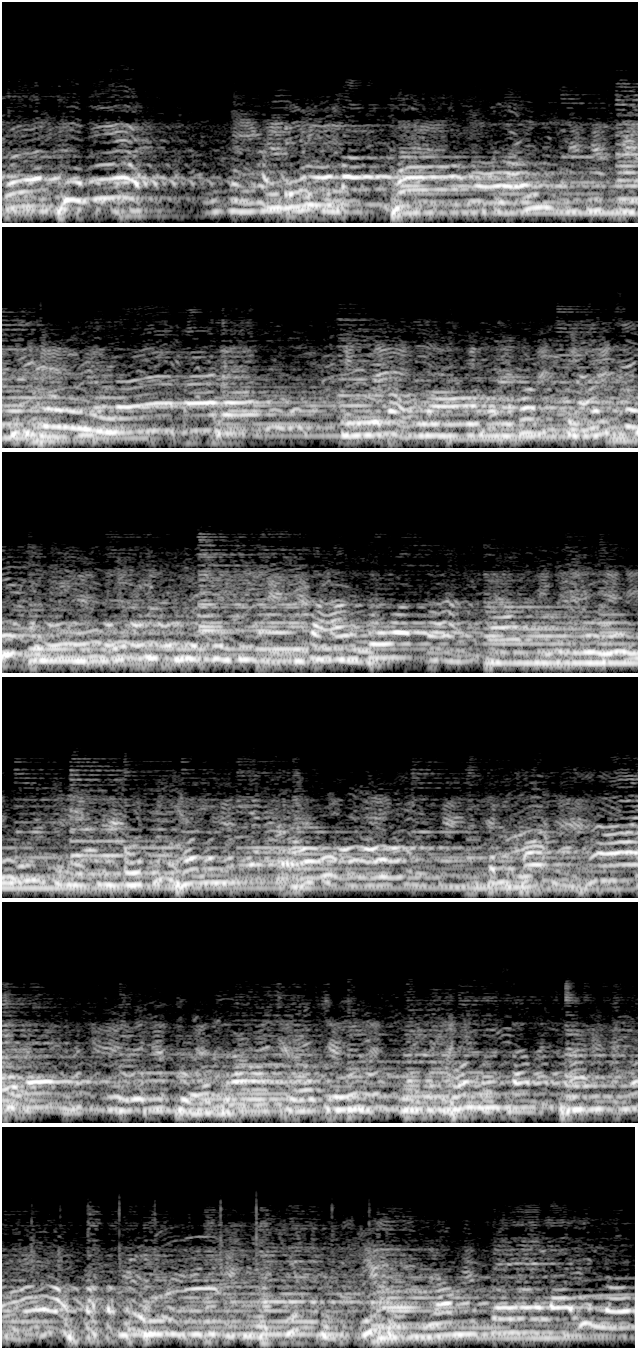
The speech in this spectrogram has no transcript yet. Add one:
เกิดที่นี่ริมบางโพทุ่งนาป่าดง ที่บ่อมองคนเสียสีสร้างตัวสร้างตนอุดทนเรียนรู้เป็นคนหายแรงนักสู้พวกเราเชื่อชูเป็นคนสำคัญโอ้ลำเสไหลลง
